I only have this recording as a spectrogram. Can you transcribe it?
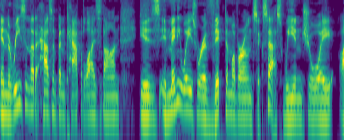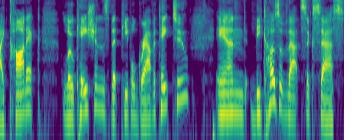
And the reason that it hasn't been capitalized on is in many ways we're a victim of our own success. We enjoy iconic locations that people gravitate to. And because of that success,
